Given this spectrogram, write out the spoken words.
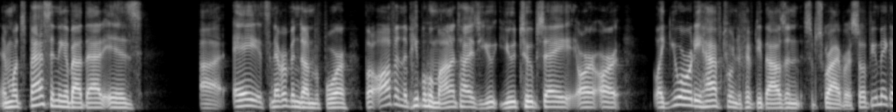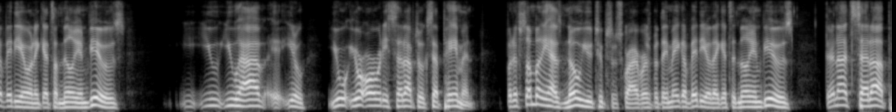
And what's fascinating about that is, uh, a, it's never been done before, but often the people who monetize you, YouTube say are are like you already have 250,000 subscribers. So if you make a video and it gets a million views, you you have eh, you know you you're already set up to accept payment. But if somebody has no YouTube subscribers but they make a video that gets a million views, they're not set up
